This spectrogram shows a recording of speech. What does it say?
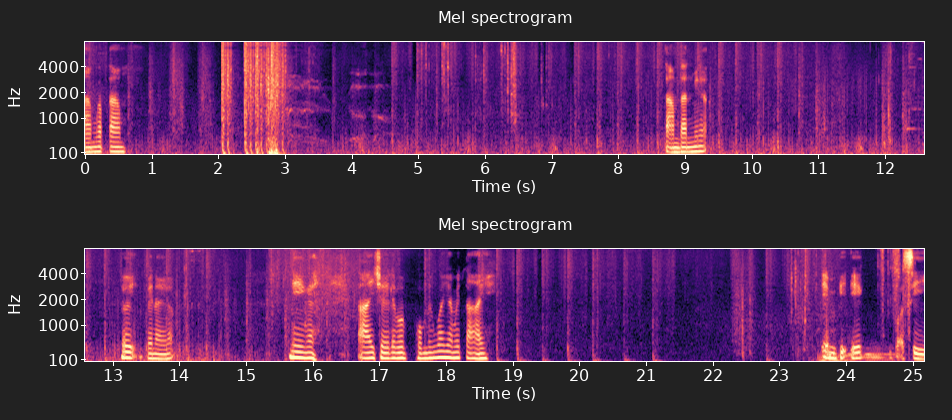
ามครับตาม ตามดันไหมเนี่ย เฮ้ย ไปไหนแล้ว นี่ไง ตายเฉยเลยผมผมนึกว่ายังไม่ตาย MPX ก็สี่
